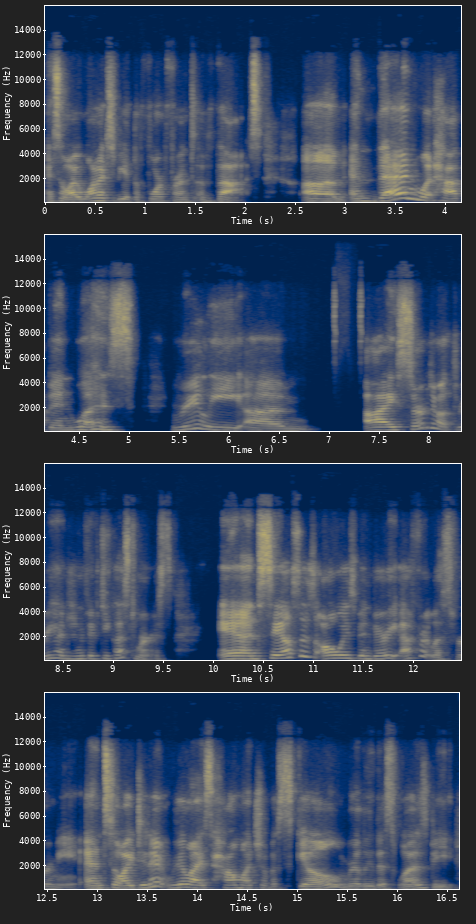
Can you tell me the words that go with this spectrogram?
And so I wanted to be at the forefront of that. Um, and then what happened was really, um, I served about 350 customers. And sales has always been very effortless for me. And so I didn't realize how much of a skill really this was. Be,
